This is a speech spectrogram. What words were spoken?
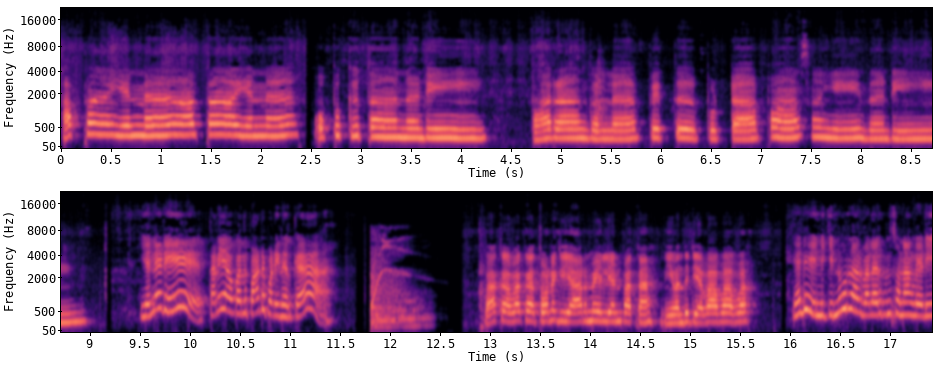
அப்பா என்ன அத்தா என்ன? ஒப்புக்கு தானடி பாறாங்கல்ல பெத்து புட்டா பாசம் ஏதடி? என்னடி? தனியா உட்காந்து பாட்டு பாடினு இருக்க? வாக்கா வாக்கா துணைக்கு யாருமே இல்லையான்னு பார்த்தேன். நீ வந்துட்டியா? வா வா வா. ஏடி இன்னைக்கு நூறு நாள் வேலை இருக்குன்னு சொன்னாங்களேடி.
